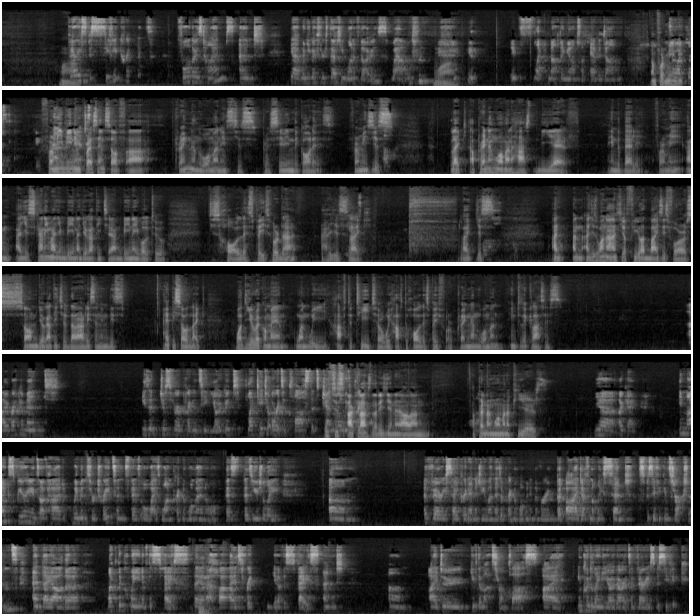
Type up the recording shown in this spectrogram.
Wow. Very specific Kriyas for those times. And yeah, when you go through 31 of those, wow. Wow. it, it's like nothing else I've ever done. And for me, so be, just, for uh, me, being yeah, in presence of a pregnant woman is just perceiving the goddess. For me, it's just oh like a pregnant woman has the earth in the belly for me and i just can't imagine being a yoga teacher and being able to just hold the space for that i just yes. like like just and and i just want to ask you a few advices for some yoga teachers that are listening this episode like what do you recommend when we have to teach or we have to hold the space for a pregnant women into the classes I recommend. Is it just for a pregnancy yoga t- like teacher, or it's a class that's general? It's just a class that is general, and a oh. pregnant woman appears. Yeah. Okay. In my experience, I've had women's retreats, and there's always one pregnant woman, or there's there's usually um, a very sacred energy when there's a pregnant woman in the room. But I definitely send specific instructions, and they are the like the queen of the space. They're the highest frequency of the space, and um, I do give them a strong class. I in Kundalini yoga, it's a very specific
